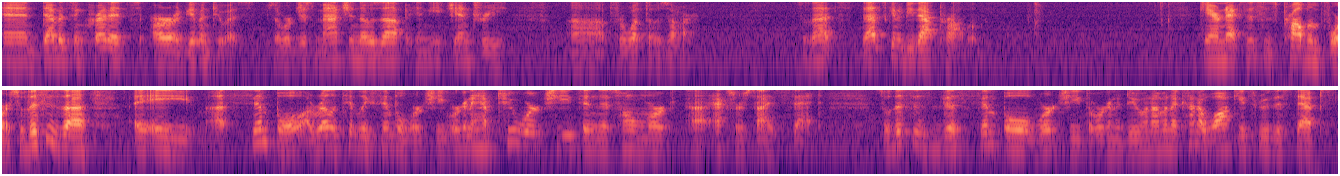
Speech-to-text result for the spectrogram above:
and debits and credits are given to us. So we're just matching those up in each entry uh, for what those are. So that's that's going to be that problem. Okay, our next, this is problem four. So this is a, a, a simple, a relatively simple worksheet. We're going to have two worksheets in this homework uh, exercise set. So this is the simple worksheet that we're going to do, and I'm going to kind of walk you through the steps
